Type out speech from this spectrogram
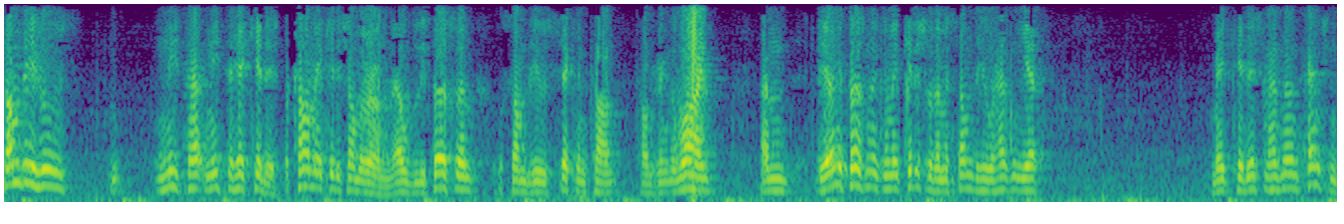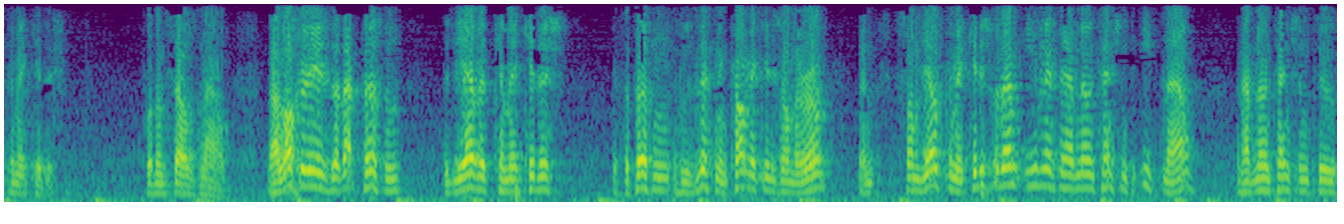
Somebody who needs to, needs to hear Kiddush, but can't make Kiddush on their own, an elderly person, or somebody who's sick and can't, can't drink the wine, and the only person who can make Kiddush for them is somebody who hasn't yet made Kiddush and has no intention to make Kiddush for themselves now. The halacha is that that person, the Diavad, can make Kiddush. If the person who's listening can't make Kiddush on their own, then somebody else can make Kiddush for them, even if they have no intention to eat now, and have no intention to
